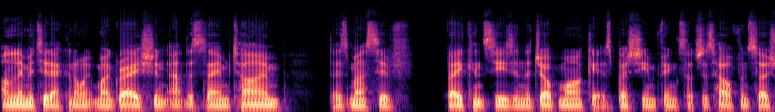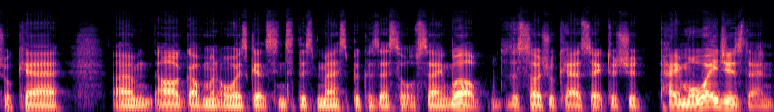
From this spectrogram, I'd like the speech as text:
unlimited economic migration. At the same time, there's massive vacancies in the job market, especially in things such as health and social care. Um, our government always gets into this mess because they're sort of saying, well, the social care sector should pay more wages then,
